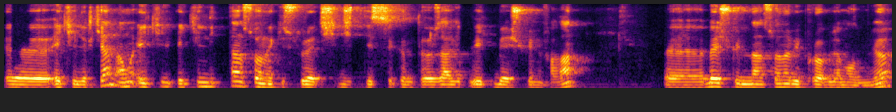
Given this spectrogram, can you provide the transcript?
e, ekilirken. Ama ekil, ekildikten sonraki süreç ciddi sıkıntı. Özellikle ilk 5 gün falan. 5 e, günden sonra bir problem olmuyor.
